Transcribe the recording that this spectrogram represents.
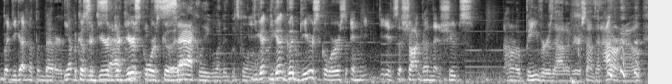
but you got nothing better. Yeah. because your gear, exactly- your gear score is good. Exactly what it, what's going on. You got you got good gear scores, and it's a shotgun that shoots I don't know beavers out of it or something. I don't know.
